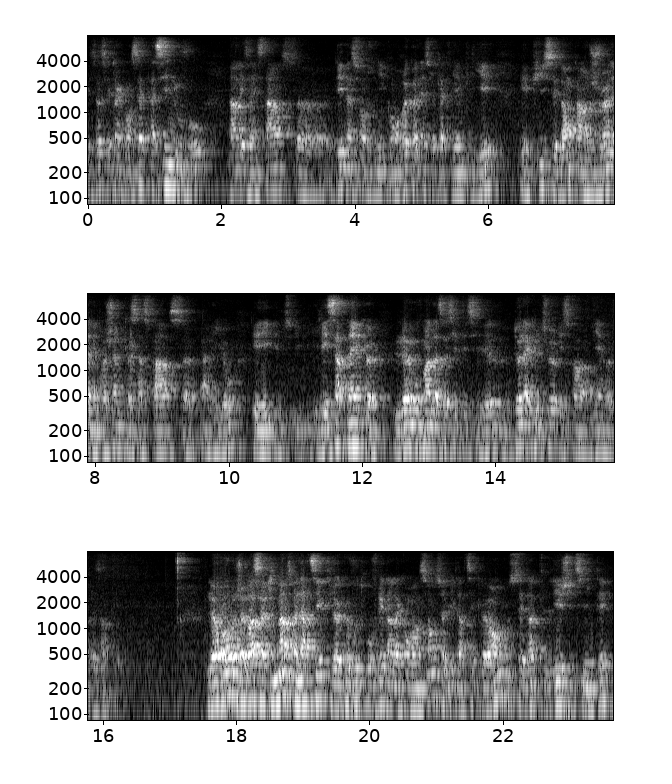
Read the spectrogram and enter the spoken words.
Et ça, c'est un concept assez nouveau dans les instances euh, des Nations Unies, qu'on reconnaisse le quatrième pilier. Et puis, c'est donc en juin l'année prochaine que ça se passe euh, à Rio. Et il est certain que le mouvement de la société civile, de la culture, il sera bien représenté. Le rôle, je passe rapidement, c'est un article que vous trouverez dans la Convention, celui de l'article 11, c'est notre légitimité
